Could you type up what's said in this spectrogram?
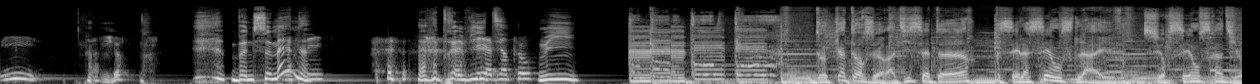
Oui, bien sûr. Bonne semaine. Merci. À très vite. Merci, à bientôt. Oui. De 14h à 17h, c'est la séance live sur Séance Radio.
